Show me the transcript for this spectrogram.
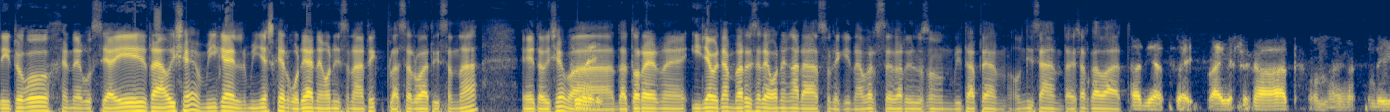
ditugu, jende guztiai, eta hoxe, Mikel, mila esker gurean egon izanatik, placer bat izan da, eta hoxe, ba, Bai. datorren eh, hilabetean berriz ere egonen gara zurekin, abertze berri duzun bitartean, ongi izan, eta esarka bat. Baina, bai, bai, bezeka bat, onda, onda,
